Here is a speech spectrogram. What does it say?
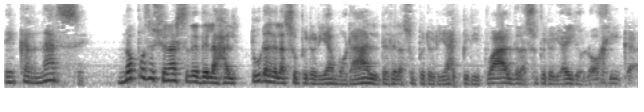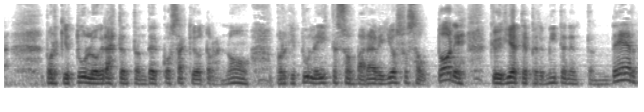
Encarnarse no posicionarse desde las alturas de la superioridad moral, desde la superioridad espiritual, de la superioridad ideológica, porque tú lograste entender cosas que otros no, porque tú leíste esos maravillosos autores que hoy día te permiten entender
